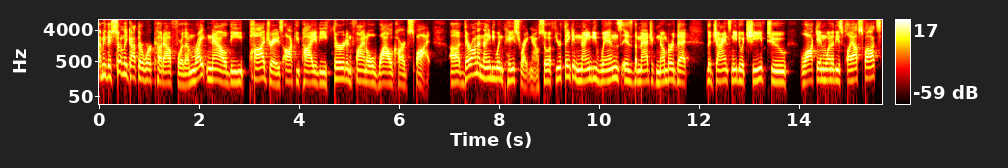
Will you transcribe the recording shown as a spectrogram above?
I mean, they certainly got their work cut out for them. Right now, the Padres occupy the third and final wild card spot. Uh, they're on a 90 win pace right now. So if you're thinking 90 wins is the magic number that the Giants need to achieve to lock in one of these playoff spots,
